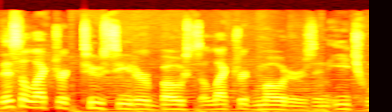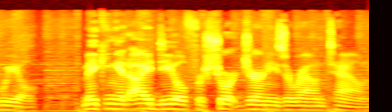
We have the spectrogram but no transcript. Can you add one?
this electric two seater boasts electric motors in each wheel, making it ideal for short journeys around town.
